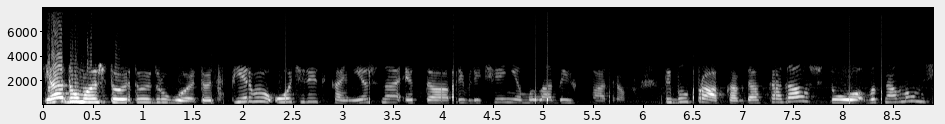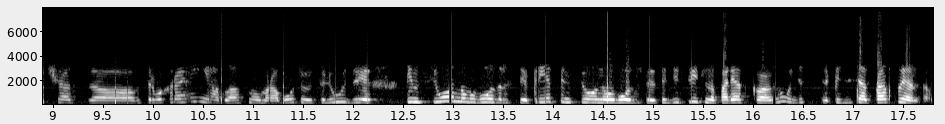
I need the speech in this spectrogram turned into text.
Я думаю, что и то, и другое. То есть в первую очередь, конечно, это привлечение молодых кадров. Ты был прав, когда сказал, что в основном сейчас э, в здравоохранении областном работают люди пенсионного возраста, предпенсионного возраста. Это действительно порядка, ну, действительно 50%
